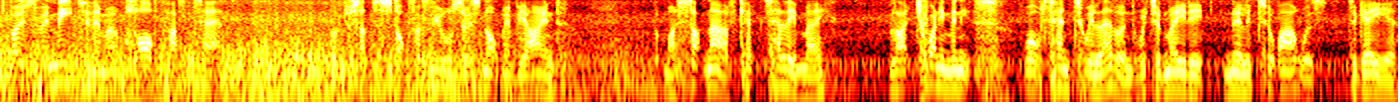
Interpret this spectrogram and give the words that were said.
Supposed to be meeting him at half past ten. I've just had to stop for fuel so it's not me behind. But my sat nav kept telling me like 20 minutes well 10 to 11 which had made it nearly two hours to get here.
